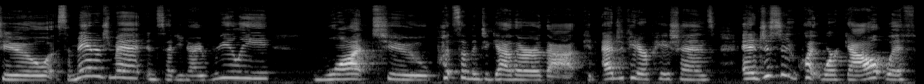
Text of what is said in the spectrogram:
to some management and said, you know, I really want to put something together that can educate our patients. And it just didn't quite work out with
